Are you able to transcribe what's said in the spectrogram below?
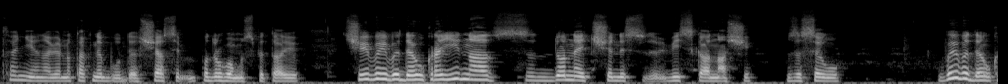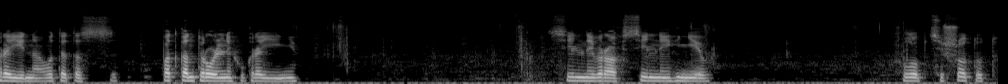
Та ні, мабуть, так не буде. Зараз по-другому спитаю. Чи виведе Україна з Донеччини війська наші ЗСУ? Виведе Україна от это з подконтрольних Україні? Сильний враг, сильний гнів. Хлопці, що тут?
